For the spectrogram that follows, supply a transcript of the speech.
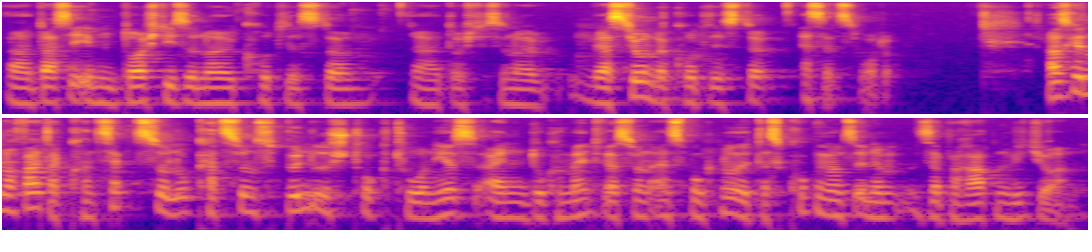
äh, dass sie eben durch diese neue Codeliste, äh, durch diese neue Version der Codeliste ersetzt wurde. Aber es geht noch weiter. Konzept zur Lokationsbündelstrukturen. Hier ist ein Dokument Version 1.0. Das gucken wir uns in einem separaten Video an.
